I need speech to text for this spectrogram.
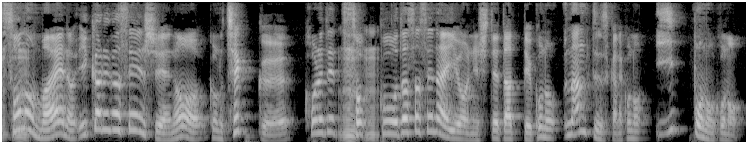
その前のイカルガ選手へのこのチェック、これで速攻を出させないようにしてたっていう、この、なんていうんですかね、この一歩のこの、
